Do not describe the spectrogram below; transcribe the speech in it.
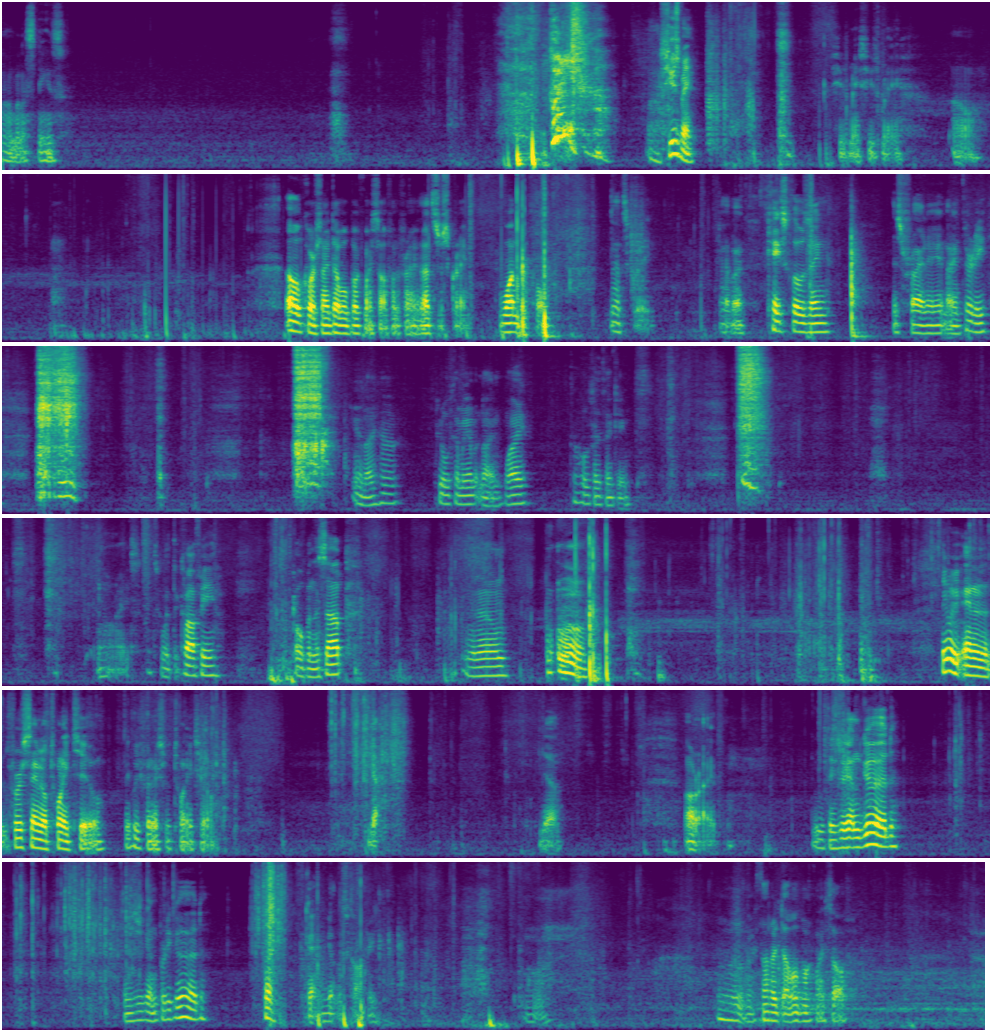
Oh, I'm gonna sneeze. Ah, excuse me. Excuse me, excuse me. Oh. Oh, of course, I double booked myself on Friday. That's just great. Wonderful. That's great. I have a case closing this Friday at 9.30. and I have people coming up at 9. Why the hell was I thinking? Alright, let's go with the coffee. Open this up. You know. I think we ended at 1 Samuel 22. I think we finished with 22. Yeah. Yeah. All right. Ooh, things are getting good. Things are getting pretty good. Huh. Okay, we got this coffee. I thought I double booked myself.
